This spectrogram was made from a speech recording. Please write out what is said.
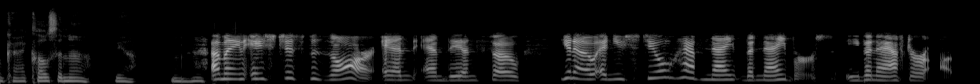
Okay, close enough. Yeah. hmm I mean, it's just bizarre. And and then so you know, and you still have na- the neighbors even after uh,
